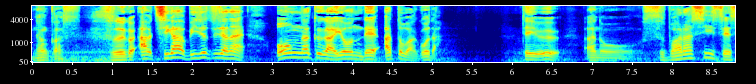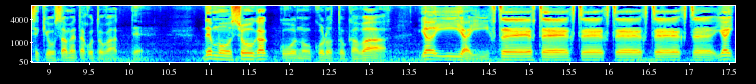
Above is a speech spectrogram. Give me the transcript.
なんかすごい、あ、違う、美術じゃない。音楽が4で、あとは5だ。っていう、あの、素晴らしい成績を収めたことがあって。でも、小学校の頃とかは、よいよい、ふつふつふつふつふつふつ、よい。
